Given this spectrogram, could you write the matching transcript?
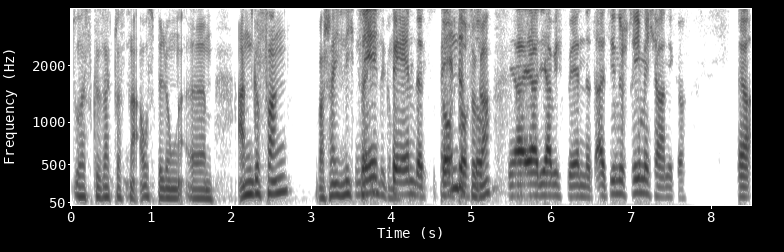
Du hast gesagt, du hast eine Ausbildung ähm, angefangen, wahrscheinlich nicht zu nee, Ende gemacht. beendet. Beendet doch, doch, sogar? Doch. Ja, ja, die habe ich beendet, als Industriemechaniker. Ja,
